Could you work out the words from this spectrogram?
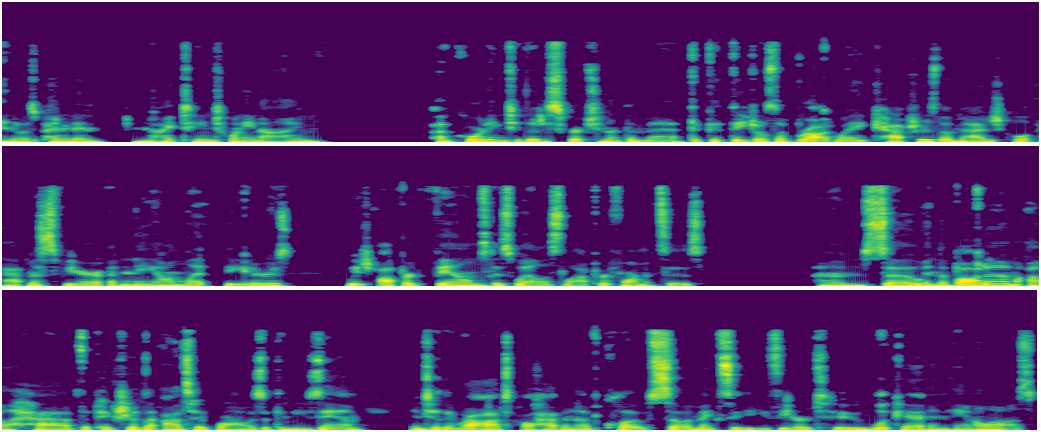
and it was painted in 1929. According to the description at the Met, the Cathedrals of Broadway captures the magical atmosphere of neon lit theaters, which offered films as well as live performances. Um, so in the bottom, I'll have the picture that I took while I was at the museum, and to the right, I'll have an up close so it makes it easier to look at and analyze.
